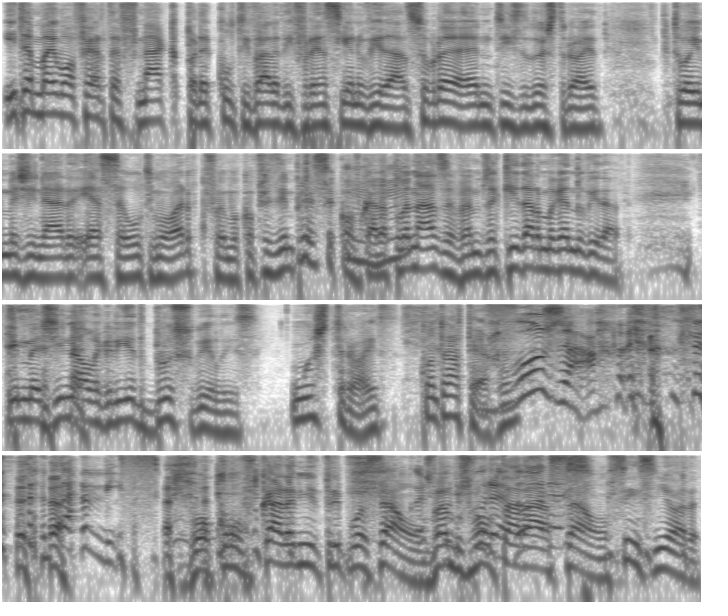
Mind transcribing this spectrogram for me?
e também uma oferta FNAC para cultivar a diferença e a novidade. Sobre a notícia do asteroide, estou a imaginar essa última hora, porque foi uma conferência de imprensa convocada pela NASA. Vamos aqui dar uma grande novidade. Imagina a alegria de Bruce Willis. Um asteroide contra a Terra. Vou já tratar disso. Vou convocar a minha tripulação. Vamos voltar à ação. Sim, senhora.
